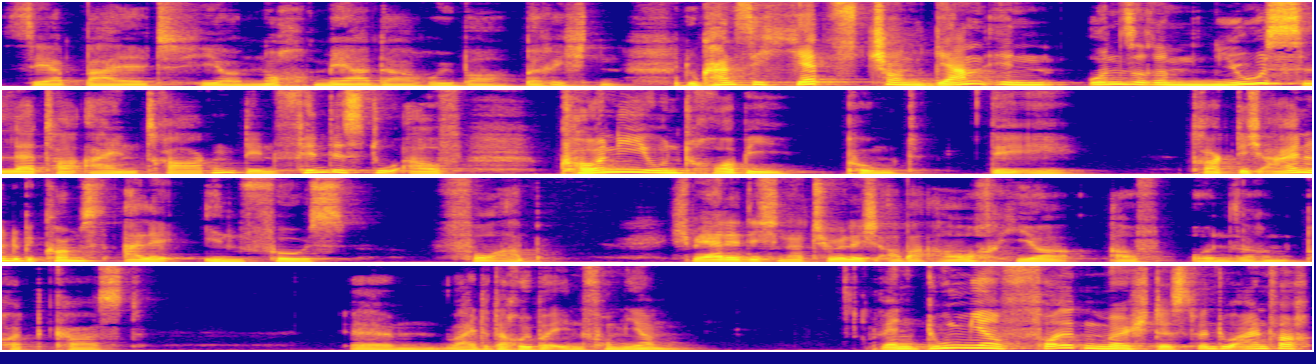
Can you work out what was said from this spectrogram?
sehr bald hier noch mehr darüber berichten. Du kannst dich jetzt schon gern in unserem Newsletter eintragen. Den findest du auf Conny und Robby www.ecom.de. Trag dich ein und du bekommst alle Infos vorab. Ich werde dich natürlich aber auch hier auf unserem Podcast ähm, weiter darüber informieren. Wenn du mir folgen möchtest, wenn du einfach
